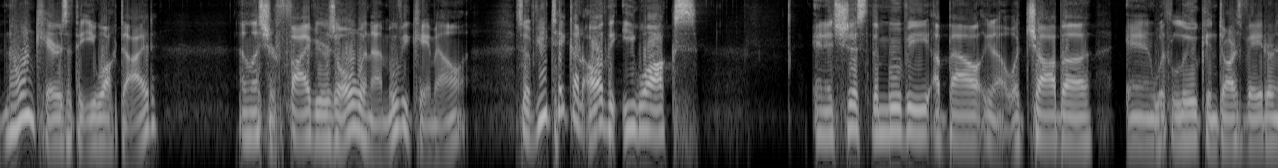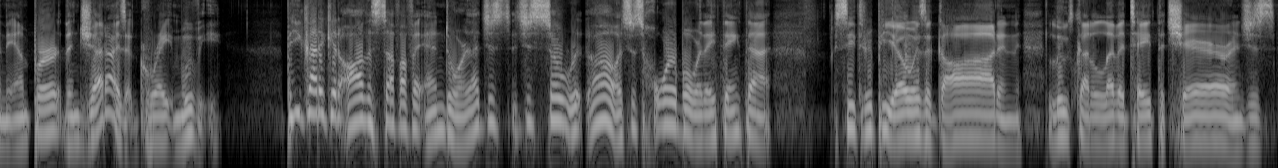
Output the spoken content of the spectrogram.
No one cares that the Ewok died unless you're five years old when that movie came out. So if you take out all the Ewoks and it's just the movie about, you know, what Jabba and with Luke and Darth Vader and the Emperor, then Jedi is a great movie. But you got to get all the stuff off of Endor. That just it's just so oh, it's just horrible where they think that C3PO is a god and Luke's got to levitate the chair and just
